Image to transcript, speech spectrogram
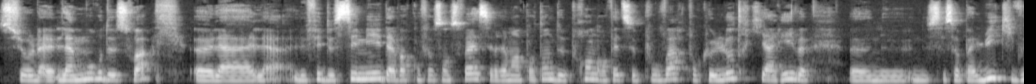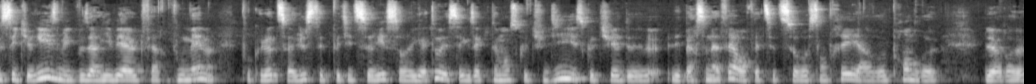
sur l'amour de soi, le fait de s'aimer, d'avoir confiance en soi, c'est vraiment important de prendre en fait ce pouvoir pour que l'autre qui arrive euh, ne, ce soit pas lui qui vous sécurise, mais que vous arrivez à le faire vous-même pour que l'autre soit juste cette petite cerise sur le gâteau. Et c'est exactement ce que tu dis et ce que tu aides les personnes à faire, en fait, c'est de se recentrer et à reprendre leur, euh,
